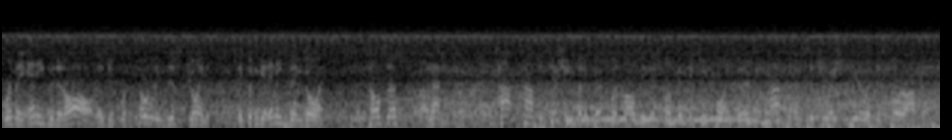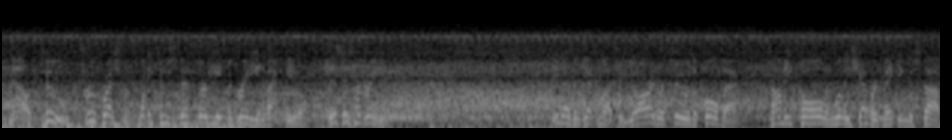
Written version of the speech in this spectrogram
Were they any good at all? They just looked totally disjointed. They couldn't get anything going. Tulsa, not top competition, but a good football team that scored 52 points. So there's a confidence situation here with this Florida offense. Now, two true freshmen, 22 Smith, 38 McGrady in the backfield. This is McGrady. He doesn't get much, a yard or two, the fullback. Tommy Cole and Willie Shepard making the stop.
